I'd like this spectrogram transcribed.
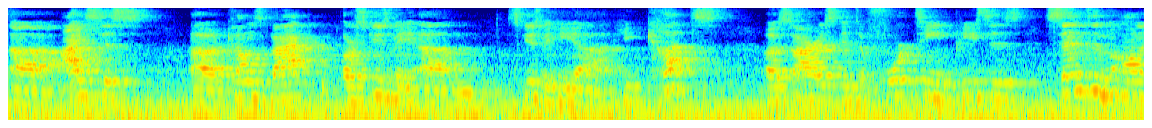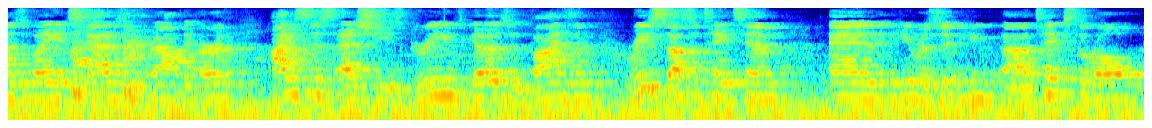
Uh, Isis uh, comes back, or excuse me, um, excuse me. He uh, he cuts Osiris into 14 pieces, sends him on his way, and scatters him throughout the earth. Isis, as she's grieved, goes and finds him, resuscitates him, and he, resu- he takes the role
